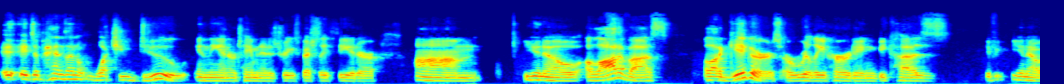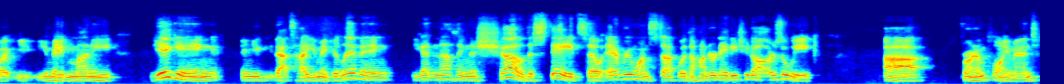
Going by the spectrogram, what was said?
it, it depends on what you do in the entertainment industry especially theater. Um you know a lot of us a lot of giggers are really hurting because if you know you, you made money gigging and you that's how you make your living you got nothing to show the state. So everyone's stuck with $182 a week uh, for unemployment.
